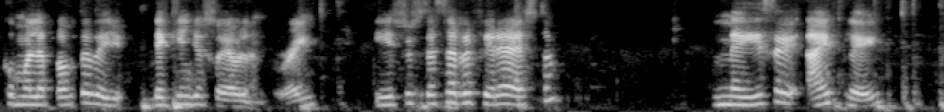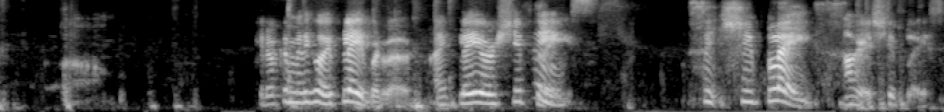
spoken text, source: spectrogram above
como la pauta de, de quién yo estoy hablando, ¿right? Y si usted se refiere a esto, me dice I play. Creo que me dijo I play, ¿verdad? I play or she plays. Sí, she plays. Okay, she plays.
